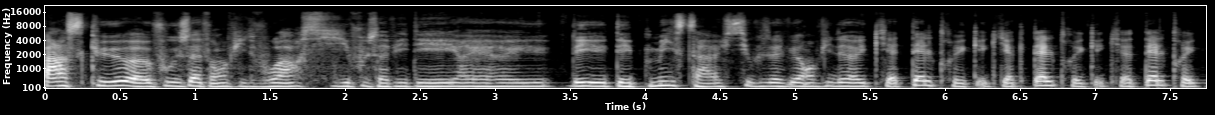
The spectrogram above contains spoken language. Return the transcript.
parce que euh, vous avez envie de voir si vous avez des, euh, des, messages, si vous avez envie qu'il y a tel truc et qu'il y a tel truc et qu'il y a tel truc.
